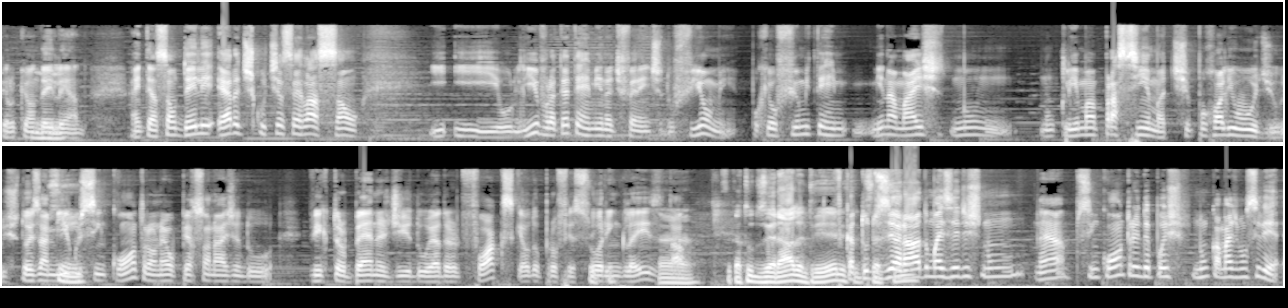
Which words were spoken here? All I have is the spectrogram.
pelo que eu andei Uhum. lendo. A intenção dele era discutir essa relação. E, e o livro até termina diferente do filme, porque o filme termina mais num, num clima pra cima, tipo Hollywood. Os dois amigos Sim. se encontram, né? O personagem do Victor Banerjee e do Edward Fox, que é o do professor Fica- inglês e É, tal. Fica tudo zerado entre eles. Fica tudo certinho. zerado, mas eles não né, se encontram e depois nunca mais vão se ver.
